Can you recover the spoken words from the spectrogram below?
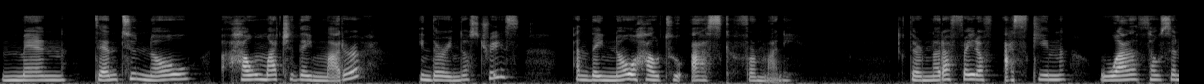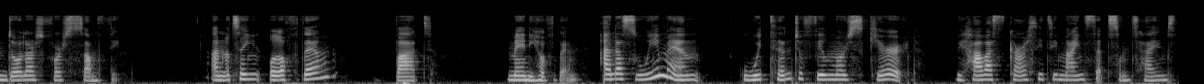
Men tend to know how much they matter in their industries and they know how to ask for money. They're not afraid of asking $1,000 for something. I'm not saying all of them, but many of them. And as women, we tend to feel more scared. We have a scarcity mindset sometimes.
